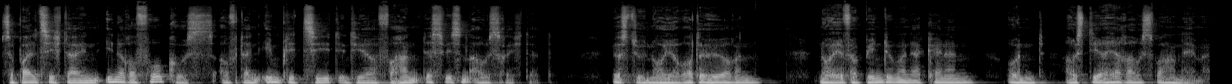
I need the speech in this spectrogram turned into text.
sobald sich dein innerer Fokus auf dein implizit in dir vorhandenes Wissen ausrichtet, wirst du neue Worte hören, neue Verbindungen erkennen und aus dir heraus wahrnehmen.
